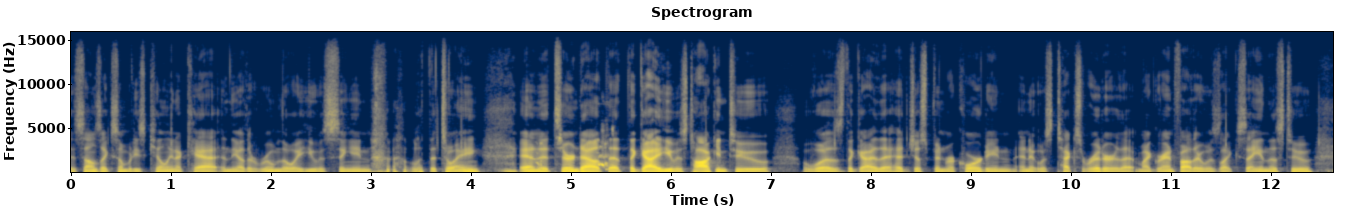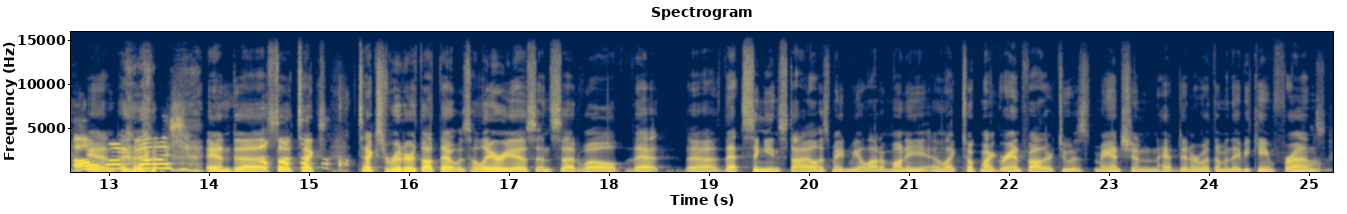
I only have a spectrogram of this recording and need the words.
it sounds like somebody's killing a cat in the other room the way he was singing with the twang. And it turned out that the guy he was talking to was the guy that had just been recording and it was tex ritter that my grandfather was like saying this to. Oh and, my gosh! and uh, so tex tex ritter thought that was hilarious and said well that uh, that singing style has made me a lot of money and like took my grandfather to his mansion had dinner with him and they became friends. Oh.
